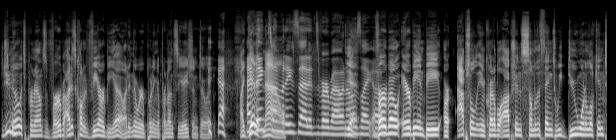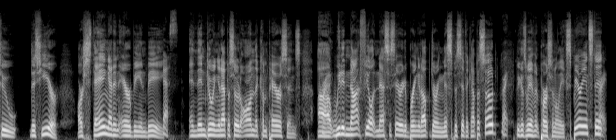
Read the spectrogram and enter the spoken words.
Did you know it's pronounced Verbo? I just called it VRBO. I didn't know we were putting a pronunciation to it. yeah. I I get think it now. I think somebody said it's Verbo, and Yeah. I was like, oh. Verbo, Airbnb are absolutely incredible options. Some of the things we do want to look into this year are staying at an Airbnb Yes. And then doing an episode on the comparisons. Uh, Correct. we did not feel it necessary to bring it up during this specific episode Right. because we haven't personally experienced it. Right.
